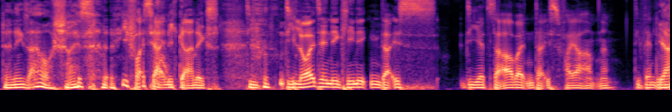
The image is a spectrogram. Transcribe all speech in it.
dann denkst du, oh scheiße, ich weiß ja eigentlich gar nichts. Die, die Leute in den Kliniken, da ist, die jetzt da arbeiten, da ist Feierabend, ne? Die, wenn du Ja.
